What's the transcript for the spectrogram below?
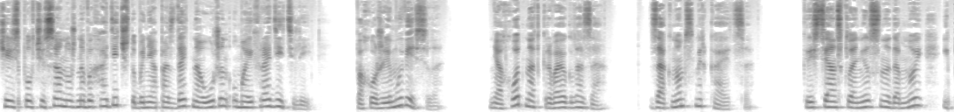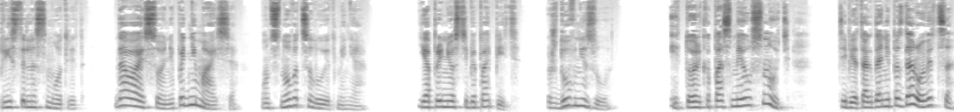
«Через полчаса нужно выходить, чтобы не опоздать на ужин у моих родителей». Похоже, ему весело. Неохотно открываю глаза. За окном смеркается. Кристиан склонился надо мной и пристально смотрит. «Давай, Соня, поднимайся». Он снова целует меня. «Я принес тебе попить. Жду внизу». «И только посмей уснуть. Тебе тогда не поздоровится»,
